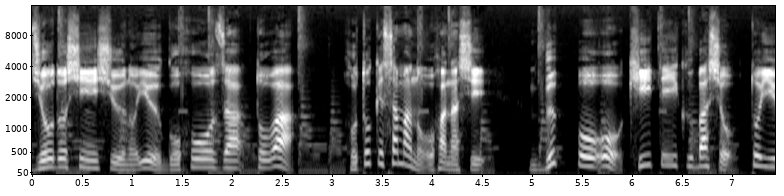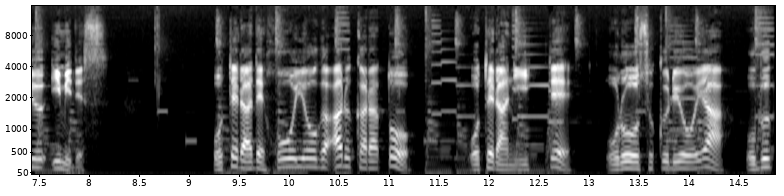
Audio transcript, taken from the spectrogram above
浄土真宗の言う御法座とは仏様のお話仏法を聞いていく場所という意味です。お寺で法要があるからとお寺に行っておろうそく料やお物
